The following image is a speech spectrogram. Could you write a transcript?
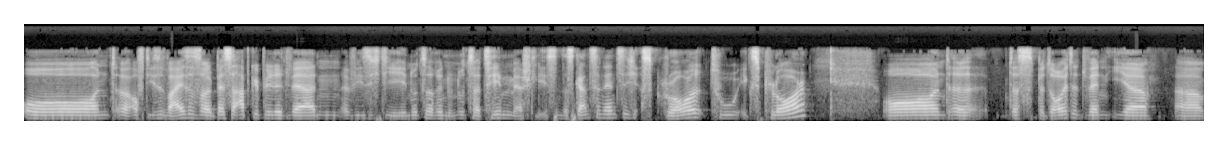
und äh, auf diese Weise soll besser abgebildet werden, wie sich die Nutzerinnen und Nutzer Themen erschließen. Das Ganze nennt sich Scroll to Explore. Und äh, das bedeutet, wenn ihr äh,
